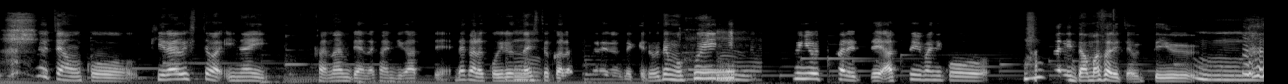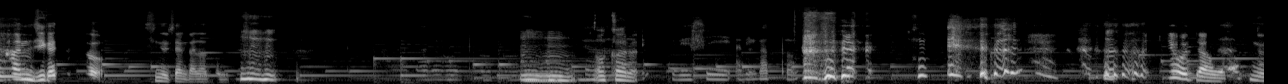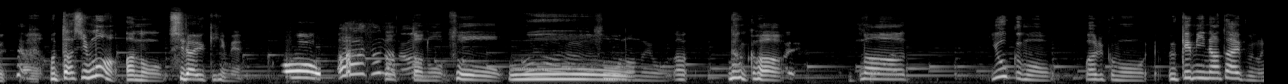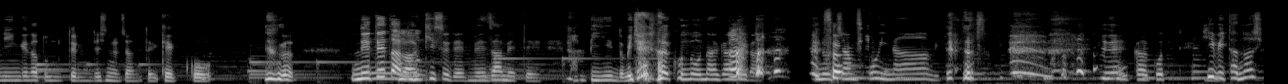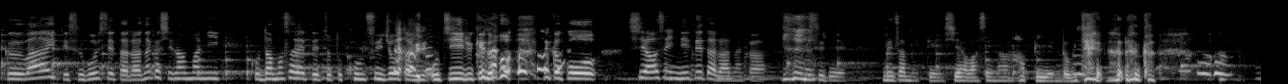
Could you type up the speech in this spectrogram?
しのちゃんをこう、嫌う人はいないかなみたいな感じがあって、だからこういろんな人から好かれるんだけど、でも不意に、うん不意をつかれて、あっという間にこう、簡単に騙されちゃうっていううん感じがちょっとしのちゃんかなと思う。なるほど。うんうん。わかる。嬉しい。ありがとう。しおちゃんは。私もあの白雪姫。おー。ああ、そうだなの？ったの。そう。おそうなのよ。ななんかまあ良くも悪くも受け身なタイプの人間だと思ってるんでしのちゃんって結構。なんか寝てたらキスで目覚めてハッピーエンドみたいなこの流れがしのちゃんっぽいなーみたいななんかこう日々楽しくわーいって過ごしてたらなんか知らん間にこう騙されてちょっと昏睡状態に陥るけどなんかこう幸せに寝てたらなんかキスで目覚めて幸せなハッピーエンドみたいななんか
